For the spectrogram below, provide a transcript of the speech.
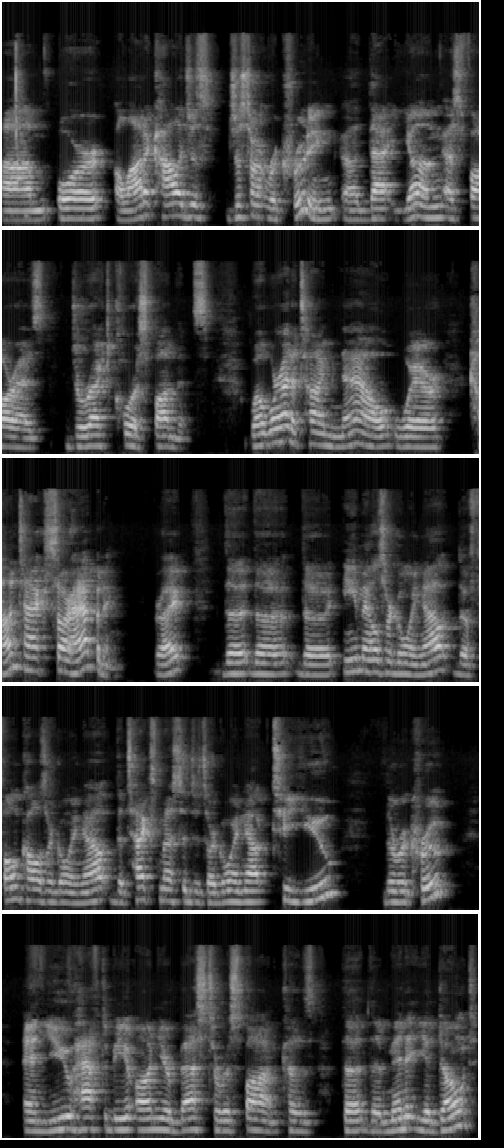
um, or a lot of colleges just aren't recruiting uh, that young as far as direct correspondence. Well, we're at a time now where contacts are happening, right? The, the, the emails are going out, the phone calls are going out, the text messages are going out to you, the recruit, and you have to be on your best to respond because the, the minute you don't,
